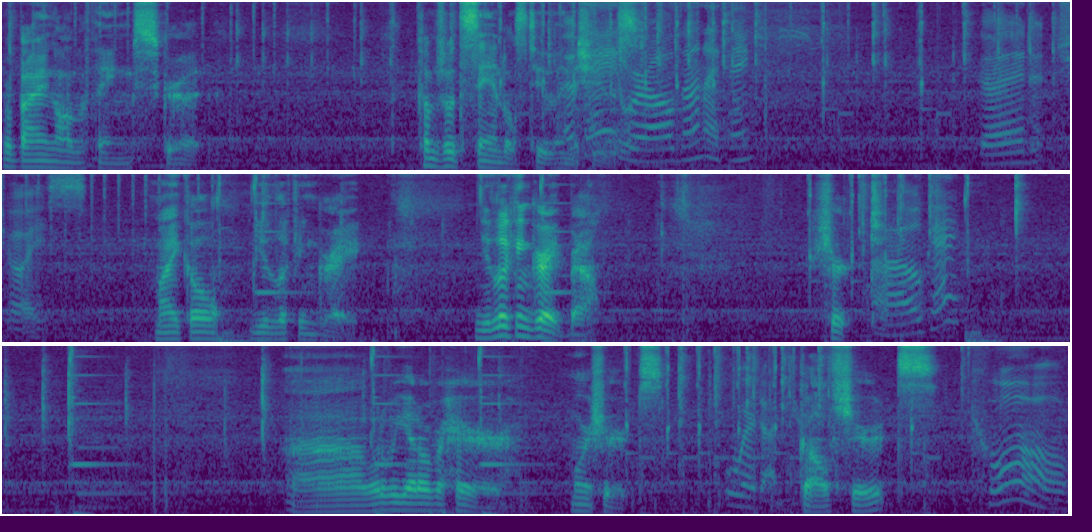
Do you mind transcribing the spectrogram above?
We're buying all the things. Screw it. Comes with sandals too and the shoes. Okay, we're all done, I think. Good choice. Michael, you're looking great. You're looking great, bro. Shirt. Okay. Uh, what do we got over here? More shirts. We're done here. Golf shirts. Cool.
